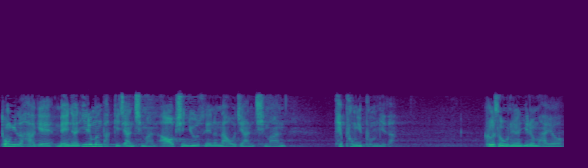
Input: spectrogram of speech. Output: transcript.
동일하게 매년 이름은 바뀌지 않지만 9시 뉴스에는 나오지 않지만 태풍이 붑니다. 그것을 우리는 이름하여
